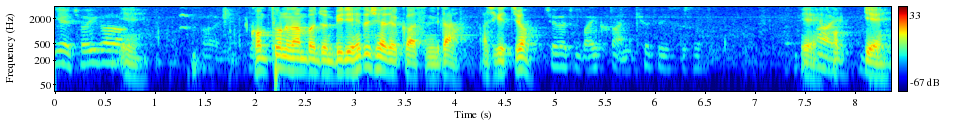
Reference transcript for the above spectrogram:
예, 저희가 예. 검토는 한번 좀 미리 해두셔야 될 것 같습니다. 아시겠죠? 제가 지금 마이크가 안 켜져 있어서 예, 아, 검- 예,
